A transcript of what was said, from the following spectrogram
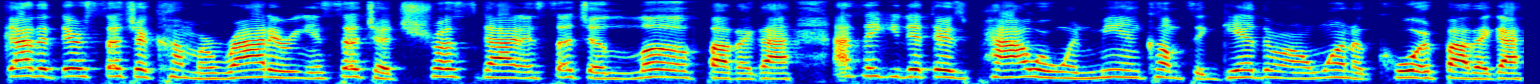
God, that there's such a camaraderie and such a trust, God, and such a love, Father God. I thank you that there's power when men come together on one accord, Father God.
